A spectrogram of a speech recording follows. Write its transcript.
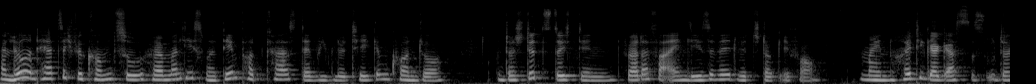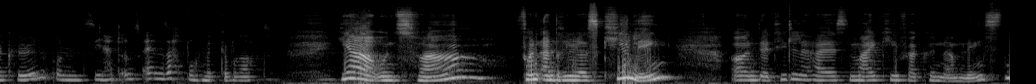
Hallo und herzlich willkommen zu Hör mal lies mal, dem Podcast der Bibliothek im Kontor, unterstützt durch den Förderverein Lesewelt Wittstock e.V. Mein heutiger Gast ist Uta Köhn und sie hat uns ein Sachbuch mitgebracht. Ja, und zwar von Andreas Kieling. Und der Titel heißt Maikäfer können am längsten,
